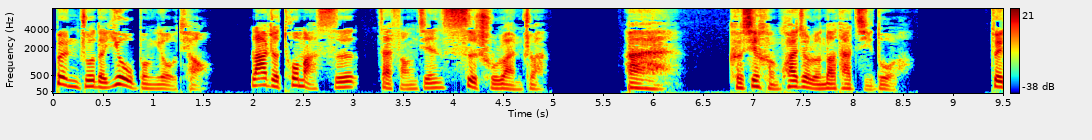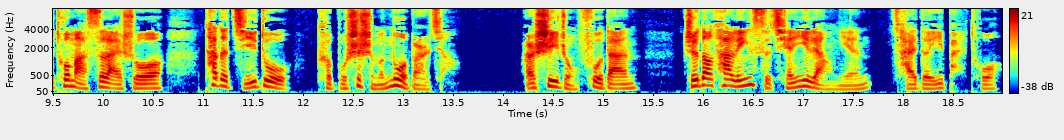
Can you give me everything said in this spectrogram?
笨拙的又蹦又跳，拉着托马斯在房间四处乱转。唉，可惜很快就轮到他嫉妒了。对托马斯来说，他的嫉妒可不是什么诺贝尔奖，而是一种负担，直到他临死前一两年才得以摆脱。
